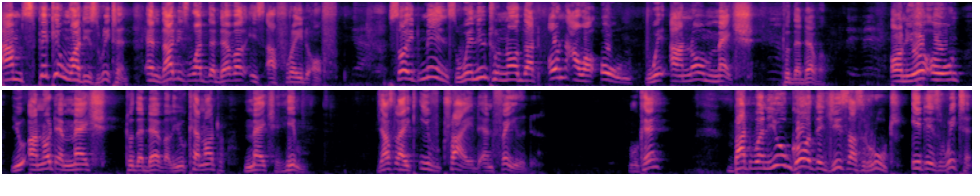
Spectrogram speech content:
I'm speaking what is written, and that is what the devil is afraid of. So it means we need to know that on our own, we are no match to the devil. On your own, you are not a match to the devil. You cannot match him. Just like Eve tried and failed. Okay? But when you go the Jesus route, it is written.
